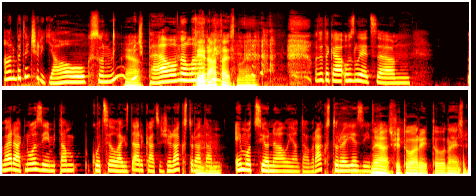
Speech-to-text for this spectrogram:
ah, nu, bet viņš ir jauks un viņ, Jā. viņš pelna labi. Tie ir attaisnojumi. Un tā kā uzliec um, vairāk nozīmi tam, ko cilvēks dara, kāds viņš ir raksturā, mm -hmm. tām emocionālajām, tām rakstura iezīmēm. Jā, šito arī tu neesi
